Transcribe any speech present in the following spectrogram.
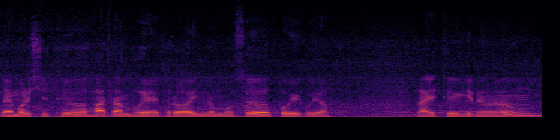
메모리 시트 하단부에 들어있는 모습 보이고요. 라이트 기능.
